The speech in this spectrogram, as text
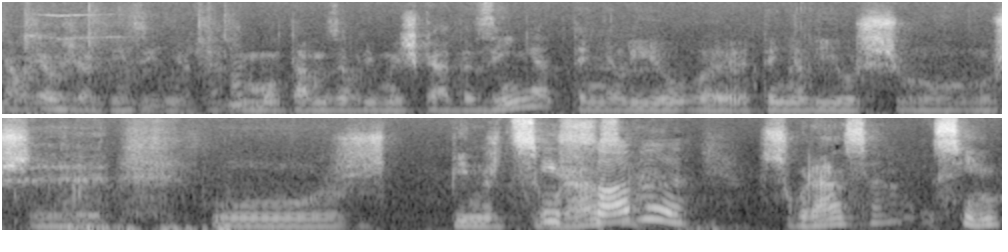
Não, é o jardinzinho. Tá? Montámos ali uma escadazinha, tem ali, uh, tem ali os, os, uh, os pinos de segurança. E sobe? Segurança, sim.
